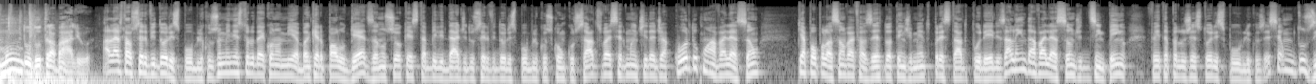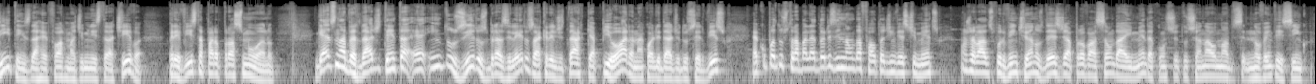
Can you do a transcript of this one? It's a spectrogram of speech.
Mundo do Trabalho. Alerta aos servidores públicos. O ministro da Economia, banqueiro Paulo Guedes, anunciou que a estabilidade dos servidores públicos concursados vai ser mantida de acordo com a avaliação que a população vai fazer do atendimento prestado por eles, além da avaliação de desempenho feita pelos gestores públicos. Esse é um dos itens da reforma administrativa prevista para o próximo ano. Guedes, na verdade, tenta é, induzir os brasileiros a acreditar que a piora na qualidade do serviço é culpa dos trabalhadores e não da falta de investimentos congelados por 20 anos desde a aprovação da emenda constitucional 95.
